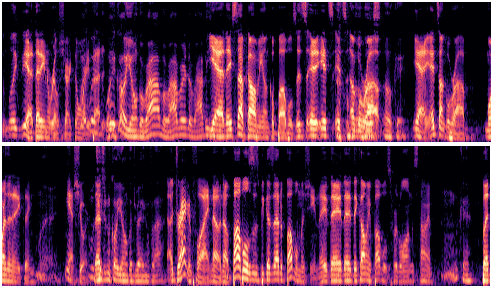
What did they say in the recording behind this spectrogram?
like yeah, that ain't a real shark. Don't worry what, about what, it. What do you call you, Uncle Rob or Robert or Robbie? Yeah, they stopped calling me Uncle Bubbles. It's it, it's it's Uncle Rob. Okay. Yeah, it's Uncle Rob more than anything. All right. Yeah, sure. I'm gonna That's teach him to call you Uncle Dragonfly. a dragonfly. No, no. Bubbles is because I had a bubble machine. They they they, they call me Bubbles for the longest time. Mm, okay. But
